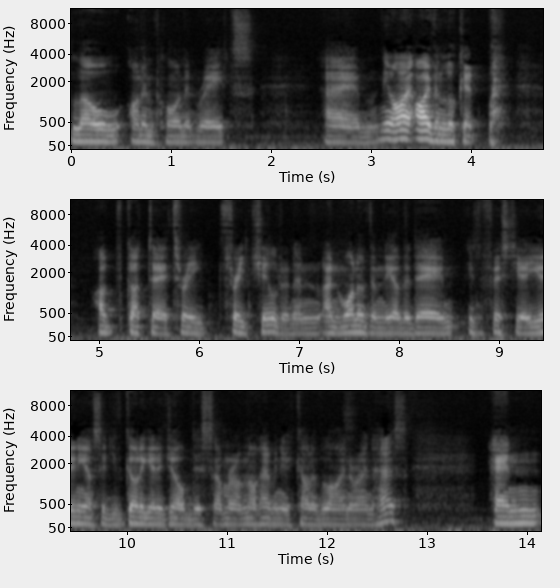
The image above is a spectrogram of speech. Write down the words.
low unemployment rates. Um, you know, I, I, even look at. I've got uh, three three children, and, and one of them the other day in first year uni. I said, "You've got to get a job this summer. I'm not having you kind of lying around the house." And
